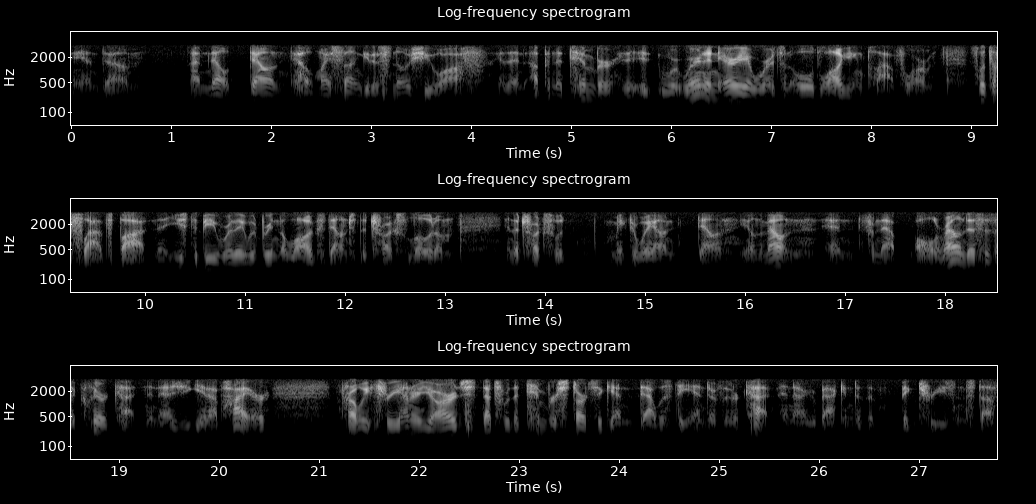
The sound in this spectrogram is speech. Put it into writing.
And um, I'm knelt down to help my son get his snowshoe off, and then up in the timber. It, it, we're, we're in an area where it's an old logging platform, so it's a flat spot. And it used to be where they would bring the logs down to the trucks, load them, and the trucks would make their way on down, you know, the mountain. And from that, all around us is a clear cut. And as you get up higher, probably 300 yards, that's where the timber starts again. That was the end of their cut, and now you're back into the big trees and stuff.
